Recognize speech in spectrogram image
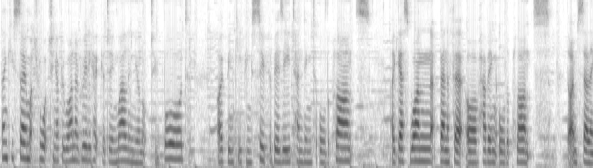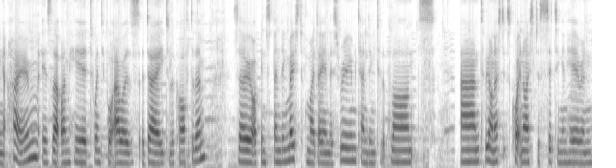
Thank you so much for watching everyone. I really hope you're doing well and you're not too bored. I've been keeping super busy tending to all the plants. I guess one benefit of having all the plants that I'm selling at home is that I'm here 24 hours a day to look after them. So I've been spending most of my day in this room tending to the plants. And to be honest, it's quite nice just sitting in here and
